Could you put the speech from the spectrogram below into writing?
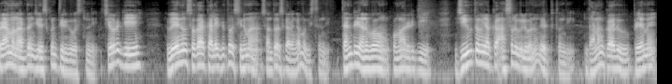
ప్రేమను అర్థం చేసుకుని తిరిగి వస్తుంది. చివరికి వేణు సుధా కలయికతో సినిమా సంతోషకరంగా ముగిస్తుంది. తండ్రి అనుభవం కుమారుడికి జీవితం యొక్క అసలు విలువను నేర్పుతుంది. ధనం కాదు ప్రేమే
